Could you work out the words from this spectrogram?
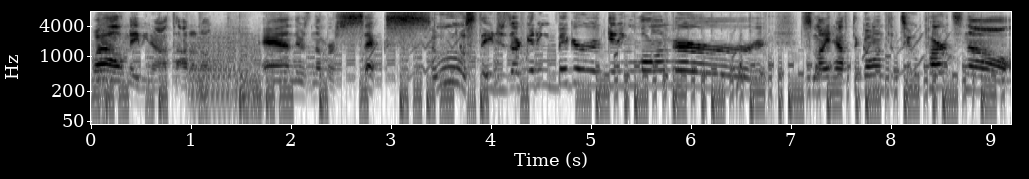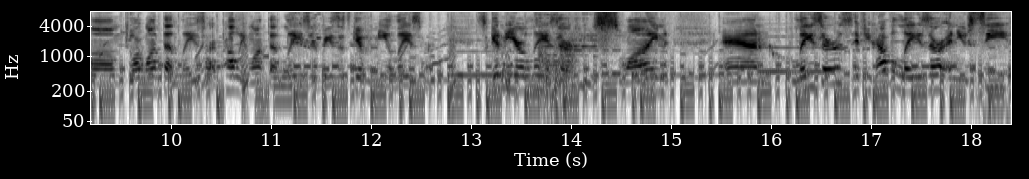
Well, maybe not, I don't know. And there's number six. Ooh, stages are getting bigger, getting longer. This might have to go into two parts now. Um, do I want that laser? I probably want that laser because it's giving me a laser. So give me your laser, you swine. And lasers, if you have a laser and you see,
